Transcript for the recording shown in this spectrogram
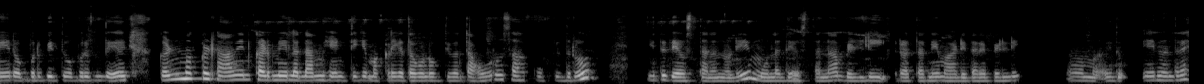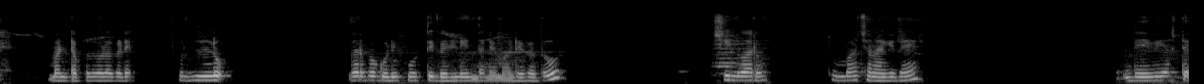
ಮೇಲೆ ಒಬ್ಬರು ಬಿದ್ದು ಒಬ್ಬರು ಬಿದ್ದು. ಗಂಡು ಮಕ್ಕಳು ನಾವೇನು ಕಡಿಮೆ ಇಲ್ಲ, ನಮ್ಮ ಹೆಂಡತಿಗೆ ಮಕ್ಕಳಿಗೆ ತೊಗೊಂಡು ಅಂತ ಅವರು ಸಹ ಕೂಗ್ತಿದ್ರು. ಇದು ದೇವಸ್ಥಾನ ನೋಡಿ, ಮೂಲ ದೇವಸ್ಥಾನ. ಬೆಳ್ಳಿ ರಥನೇ ಮಾಡಿದ್ದಾರೆ. ಬೆಳ್ಳಿ ಇದು ಏನು ಅಂದರೆ ಮಂಟಪದೊಳಗಡೆ ಫುಲ್ಲು ಗರ್ಭಗುಡಿ ಪೂರ್ತಿ ಬೆಳ್ಳಿಯಿಂದನೇ ಮಾಡಿರೋದು. ಶಿಲ್ವಾರು ತುಂಬ ಚೆನ್ನಾಗಿದೆ. ದೇವಿ ಅಷ್ಟೇ,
